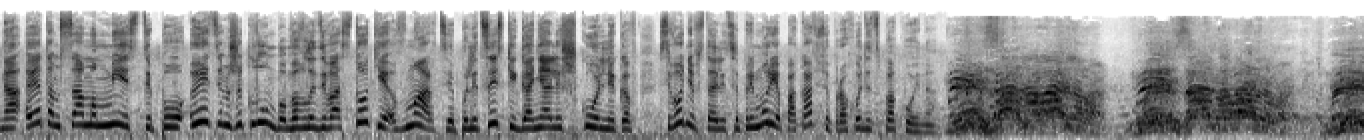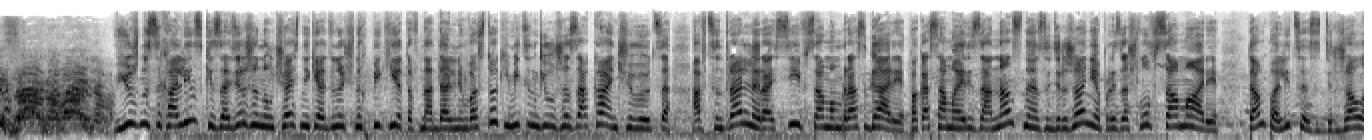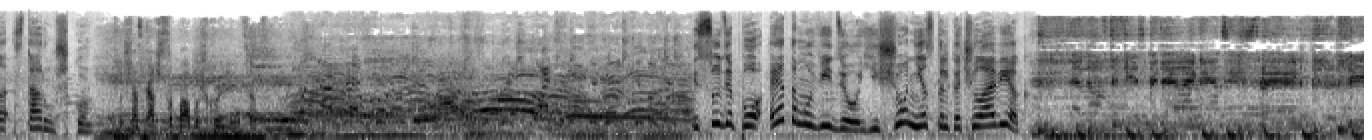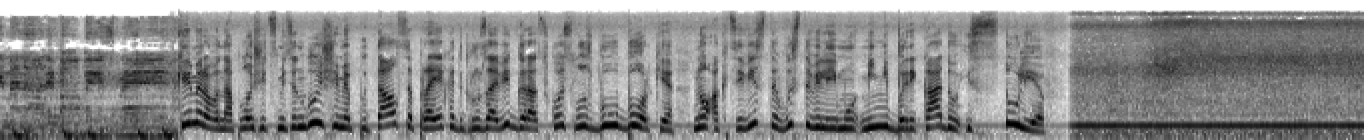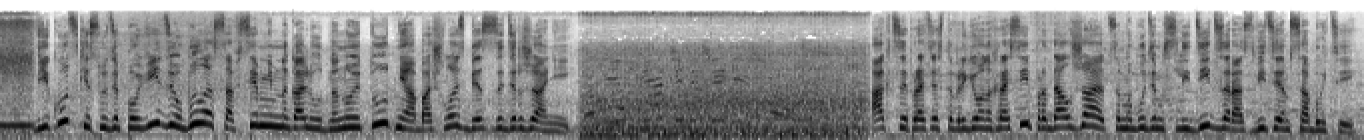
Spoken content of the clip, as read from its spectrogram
На этом самом месте, по этим же клумбам во Владивостоке в марте полицейские гоняли школьников. Сегодня в столице Приморья пока все проходит спокойно. В Южно-Сахалинске задержаны участники одиночных пикетов. На Дальнем Востоке митинги уже заканчиваются, а в Центральной России в самом разгаре. Пока самое резонансное задержание произошло в Самаре. Там полиция задержала старушку. Сейчас, кажется, бабушку видят. И судя по этому видео, еще несколько человек. Кемерово на площадь с митингующими пытался проехать грузовик городской службы уборки, но активисты выставили ему мини-баррикаду из стульев. В Якутске, судя по видео, было совсем немноголюдно, но и тут не обошлось без задержаний. Акции протеста в регионах России продолжаются. Мы будем следить за развитием событий.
